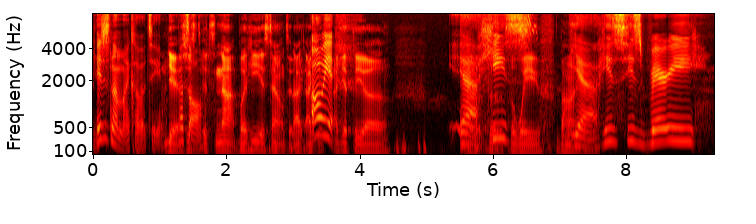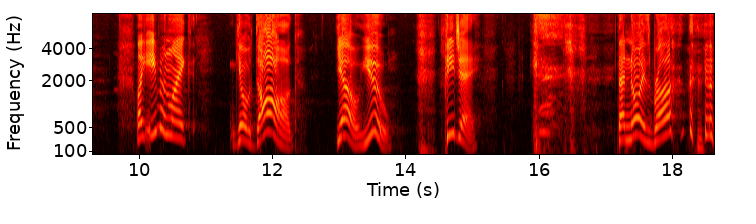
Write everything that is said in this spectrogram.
It's just not my cup of tea. Yeah, that's it's just all. it's not, but he is talented. I, I Oh, get, yeah. I get the uh yeah, the, the- he's the wave behind. Yeah, him. he's he's very like even like yo dog, yo you, PJ. that noise, bruh.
